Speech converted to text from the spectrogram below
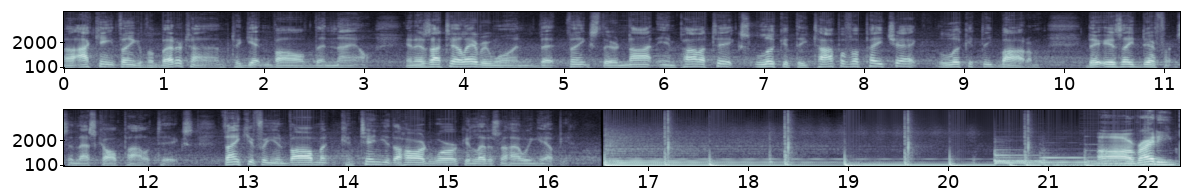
Uh, I can't think of a better time to get involved than now. And as I tell everyone that thinks they're not in politics, look at the top of a paycheck, look at the bottom. There is a difference, and that's called politics. Thank you for your involvement. Continue the hard work and let us know how we can help you. Alrighty.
